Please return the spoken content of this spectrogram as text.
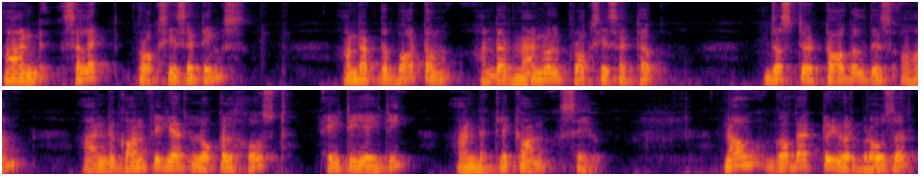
and select proxy settings and at the bottom under manual proxy setup just uh, toggle this on and configure localhost 8080 and click on save. Now go back to your browser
